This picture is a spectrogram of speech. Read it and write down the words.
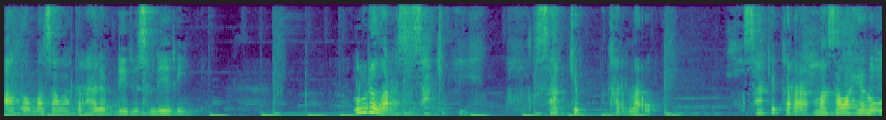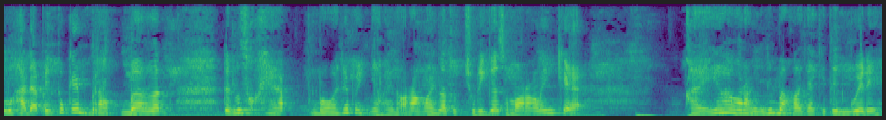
atau masalah terhadap diri sendiri lu udah ngerasa sakit nih. Sakit karena sakit karena masalah yang lu hadapi itu kayak berat banget. Dan lu tuh kayak bawahnya pengen nyalain orang lain atau curiga sama orang lain kayak kayaknya orang ini bakal nyakitin gue deh.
